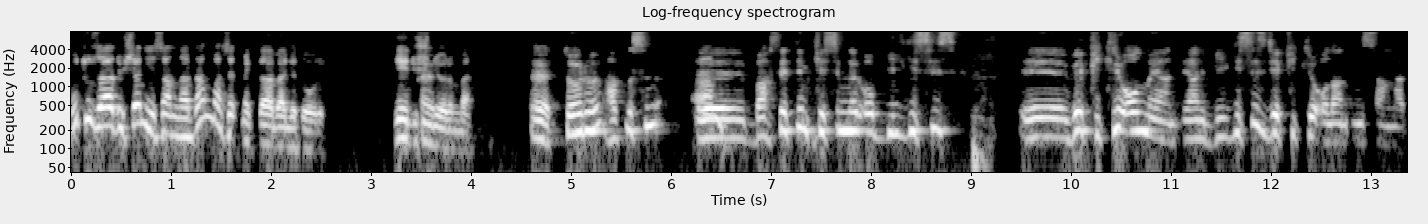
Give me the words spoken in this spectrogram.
bu tuzağa düşen insanlardan bahsetmek daha bence doğru diye düşünüyorum ben. Evet doğru haklısın. Tamam. Ee, bahsettiğim kesimler o bilgisiz e, ve fikri olmayan yani bilgisizce fikri olan insanlar.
